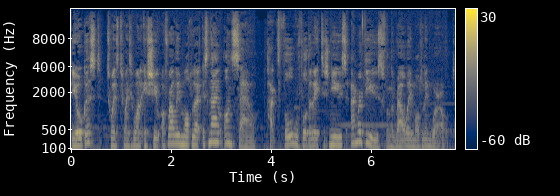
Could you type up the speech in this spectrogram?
The August 2021 issue of Railway Modeller is now on sale, packed full with all the latest news and reviews from the railway modelling world.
